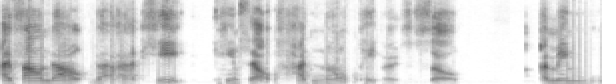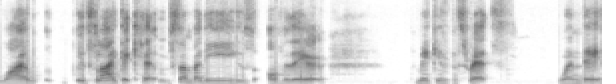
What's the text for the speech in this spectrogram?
I found out that he himself had no papers. So, I mean, why? It's like a, kid, somebody's over there making threats when they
